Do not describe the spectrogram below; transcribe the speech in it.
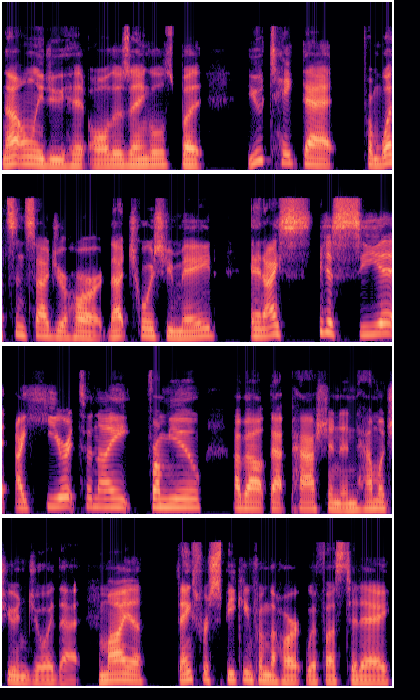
not only do you hit all those angles, but you take that from what's inside your heart, that choice you made. And I just see it, I hear it tonight from you about that passion and how much you enjoyed that. Maya, thanks for speaking from the heart with us today.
